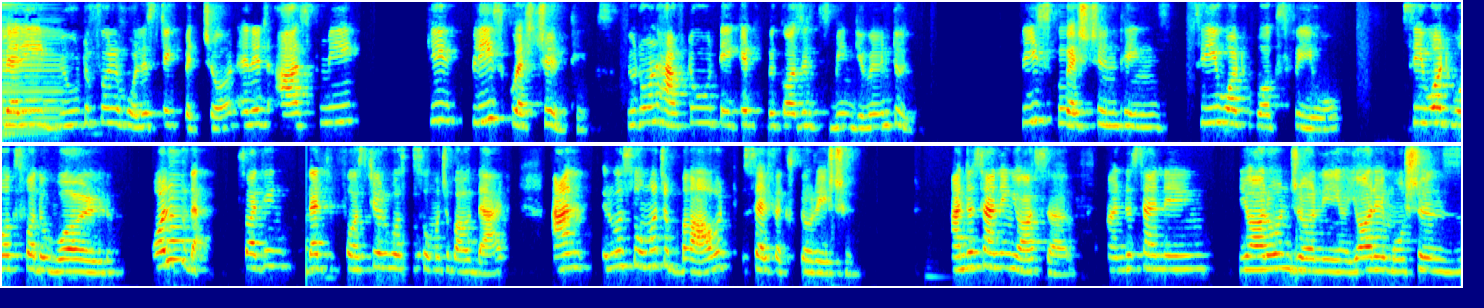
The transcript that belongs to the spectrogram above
very beautiful holistic picture and it asked me, please question things. You don't have to take it because it's been given to you. Please question things, see what works for you, see what works for the world, all of that. So I think that first year was so much about that. And it was so much about self exploration, understanding yourself, understanding your own journey, your emotions,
